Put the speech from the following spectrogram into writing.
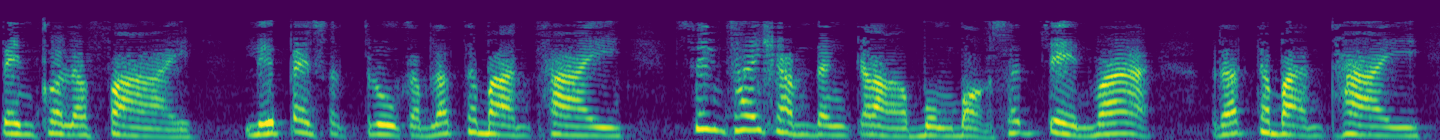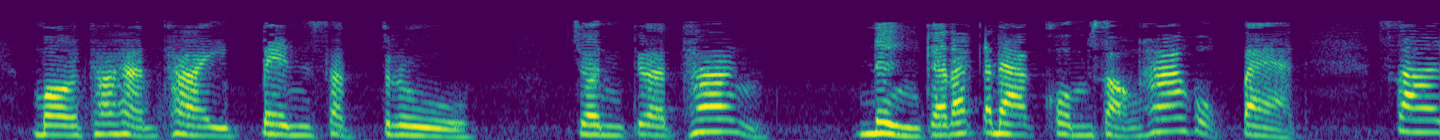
เป็นคนละฝ่าย หรือเป็นศัตรูกับรัฐบาลไทย ซึ่งถ้อยคำดังกล่าวบ่งบอกชัดเจนว่า รัฐบาลไทยมองทหารไทยเป็นศัตรู จนกระทั่ง 1 กรกฎาคม 2568 ศาล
